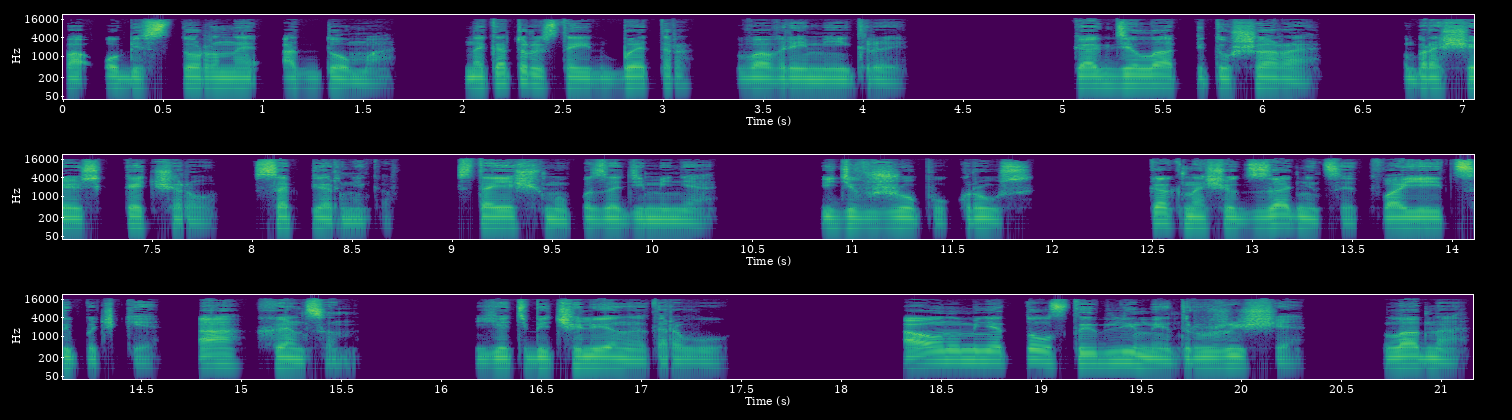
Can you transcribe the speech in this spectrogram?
по обе стороны от дома, на которой стоит беттер во время игры. «Как дела, петушара?» Обращаюсь к кетчеру, соперников, стоящему позади меня. «Иди в жопу, Круз. Как насчет задницы твоей цыпочки, а, Хэнсон? Я тебе член оторву». «А он у меня толстый и длинный, дружище. Ладно,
